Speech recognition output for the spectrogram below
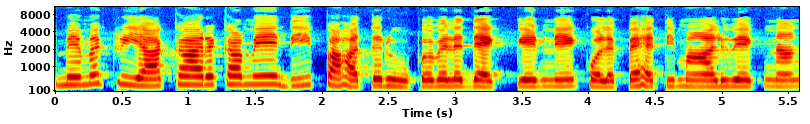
මෙම ක්‍රියාකාරකමේදී පහත රූපවල දැක්වෙන්නේ කොළ පැහැති මාළුවෙක් නම්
